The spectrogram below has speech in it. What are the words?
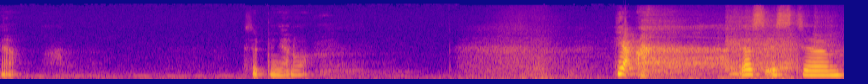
Ja. 7. Januar. Ja, das ist ähm,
